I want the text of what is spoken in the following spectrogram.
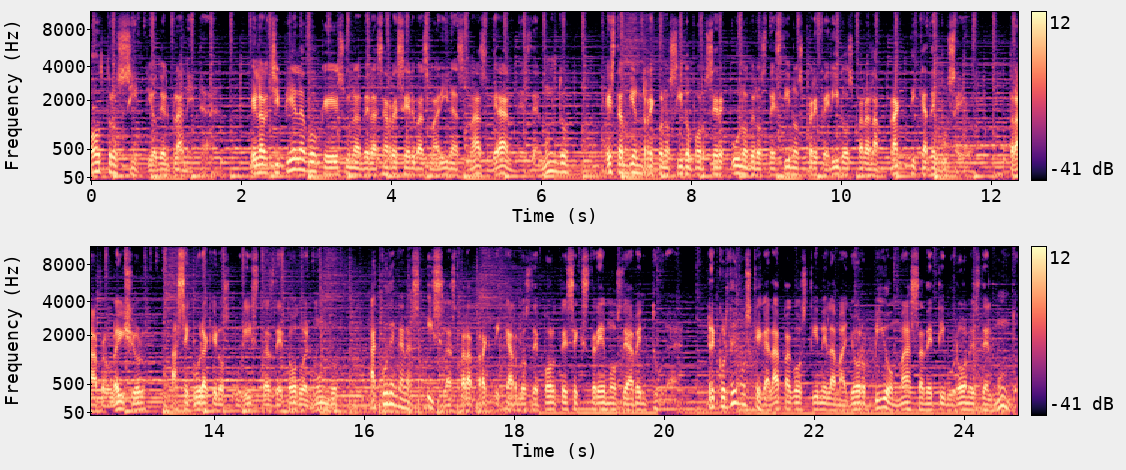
otro sitio del planeta. El archipiélago, que es una de las reservas marinas más grandes del mundo, es también reconocido por ser uno de los destinos preferidos para la práctica del buceo. Travel Leisure asegura que los turistas de todo el mundo acuden a las islas para practicar los deportes extremos de aventura. Recordemos que Galápagos tiene la mayor biomasa de tiburones del mundo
